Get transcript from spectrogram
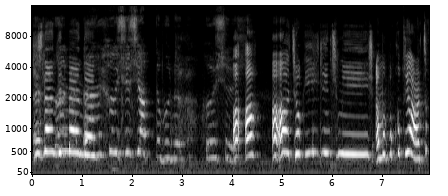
Gizlendin benden. Hırsız yaptı bunu. Hırsız. Aa, aa çok bu kutuyu artık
